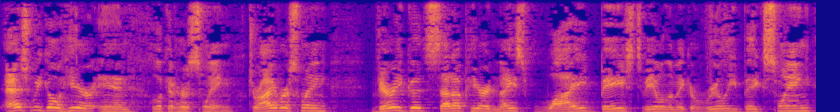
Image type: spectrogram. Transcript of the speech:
As we go here and look at her swing, driver swing, very good setup here, nice wide base to be able to make a really big swing.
